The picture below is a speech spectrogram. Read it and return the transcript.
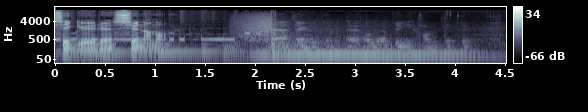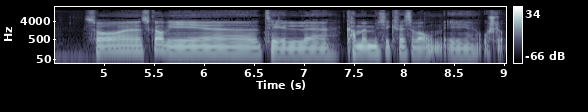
Sigurd Sunna nå. Så skal vi til Kammermusikkfestivalen i Oslo.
